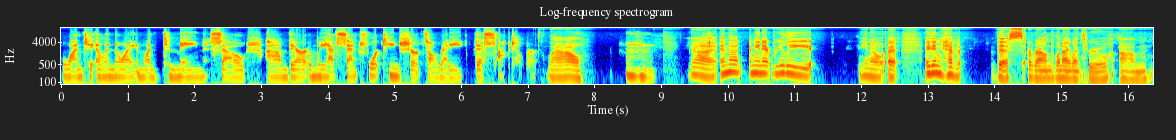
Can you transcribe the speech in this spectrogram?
one to Illinois, and one to Maine. So um, there, and we have sent 14 shirts already this October. Wow. Mm-hmm. Yeah. And that, I mean, it really, you know, uh, I didn't have this around when I went through um,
